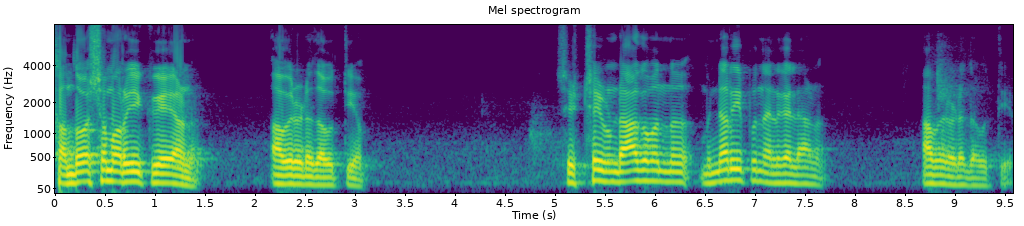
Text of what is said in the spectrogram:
സന്തോഷമറിയിക്കുകയാണ് അവരുടെ ദൗത്യം. ശിക്ഷയുണ്ടാകുമെന്ന് മുന്നറിയിപ്പ് നൽകലാണ് അവരുടെ ദൗത്യം.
